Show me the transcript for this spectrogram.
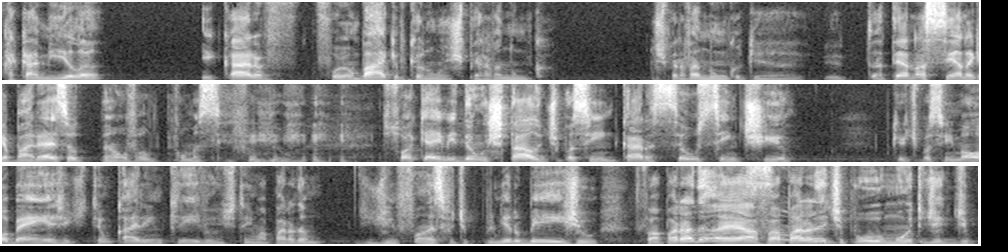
a Camila e, cara, foi um baque, porque eu não esperava nunca. Não esperava nunca. que Até na cena que aparece, eu. Não, eu falo, como assim? Fudeu. Só que aí me deu um estalo, tipo assim, cara, se eu sentir. Porque, tipo assim, mal ou bem, a gente tem um carinho incrível. A gente tem uma parada de, infância, foi tipo, primeiro beijo. Foi uma parada. É, foi uma parada, tipo, muito de, de,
